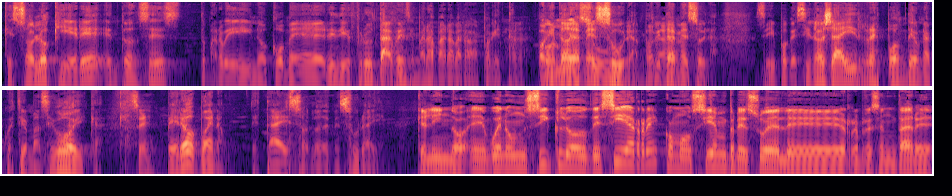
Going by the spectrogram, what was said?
que solo quiere entonces tomar vino, comer y disfrutar. Dice, para, para, para, un poquito, Ah, poquito de mesura, mesura, poquito claro. de mesura. Sí, porque si no ya ahí responde a una cuestión más egoica. Sí. Pero bueno, está eso, lo de mesura ahí. Qué lindo. Eh, bueno, un ciclo de cierre, como siempre suele representar eh,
